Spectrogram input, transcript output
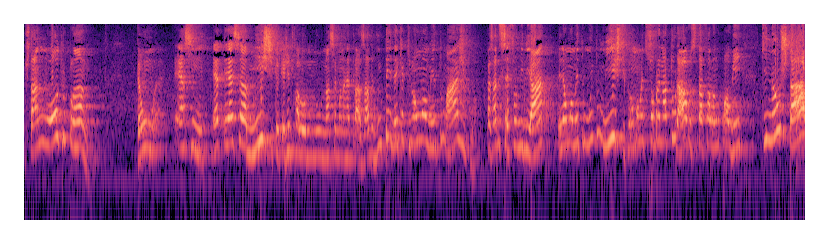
está no outro plano. Então, é assim, é ter essa mística que a gente falou no, na semana retrasada, de entender que aquilo é um momento mágico. Apesar de ser familiar, ele é um momento muito místico, é um momento sobrenatural. Você está falando com alguém que não está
